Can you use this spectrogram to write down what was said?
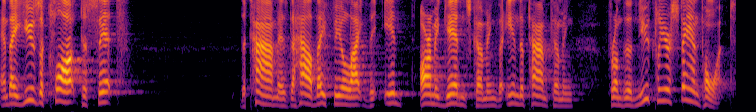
And they use a clock to set the time as to how they feel like the end, Armageddon's coming, the end of time coming, from the nuclear standpoint.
